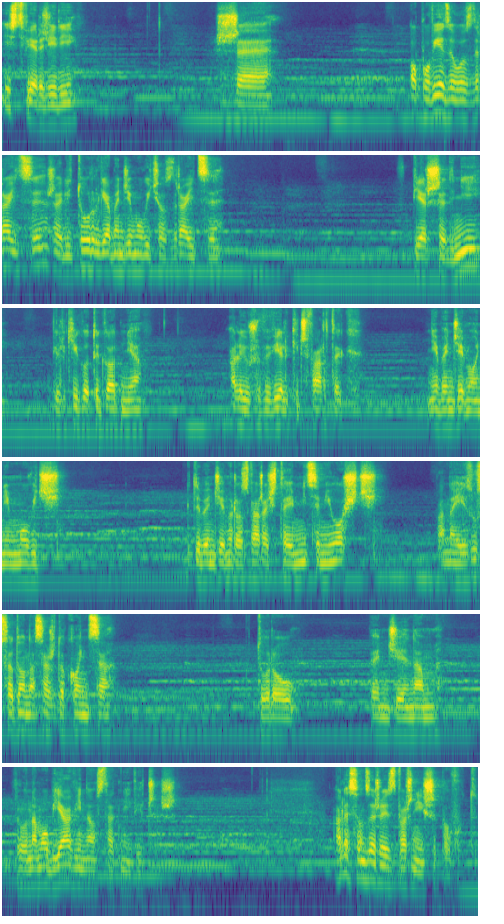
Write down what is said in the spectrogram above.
i stwierdzili, że opowiedzą o zdrajcy, że liturgia będzie mówić o zdrajcy w pierwsze dni Wielkiego Tygodnia, ale już w Wielki Czwartek nie będziemy o nim mówić, gdy będziemy rozważać tajemnicę miłości Pana Jezusa do nas aż do końca, którą będzie nam, którą nam objawi na ostatniej wieczerzy. Ale sądzę, że jest ważniejszy powód.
